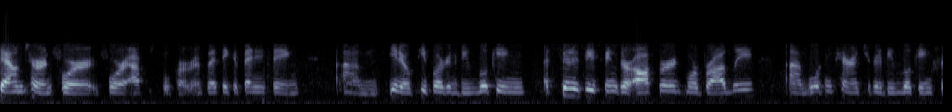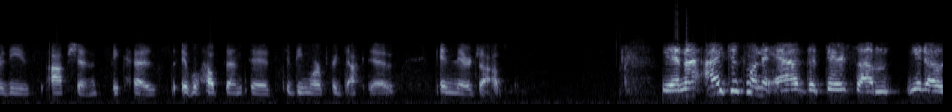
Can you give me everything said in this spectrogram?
downturn for for after school programs. I think if anything, um, you know, people are going to be looking as soon as these things are offered more broadly. Um, working parents are going to be looking for these options because it will help them to to be more productive in their jobs. Yeah, and I, I just want to add that there's, um, you know,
